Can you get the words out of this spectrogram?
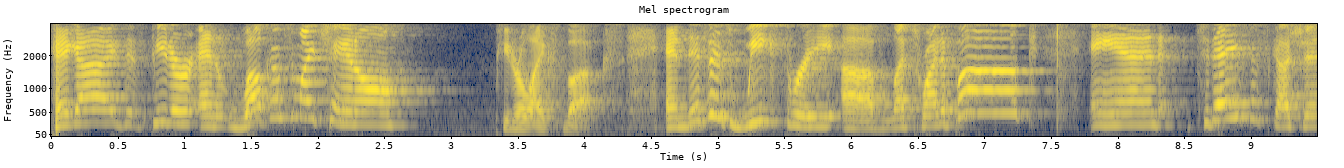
Hey guys, it's Peter and welcome to my channel, Peter Likes Books. And this is week three of Let's Write a Book. And today's discussion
